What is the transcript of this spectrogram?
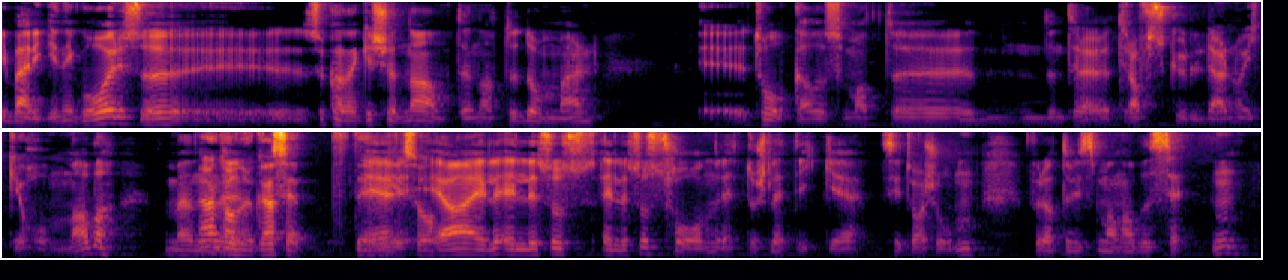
i Bergen i går, så, så kan jeg ikke skjønne annet enn at dommeren eh, tolka det som at eh, den traff skulderen og ikke hånda, da. Men, Han kan jo ikke ha sett det vi Eh, så. Ja, eller, eller, så, eller så så han rett og slett ikke situasjonen. For at hvis man hadde sett den eh,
